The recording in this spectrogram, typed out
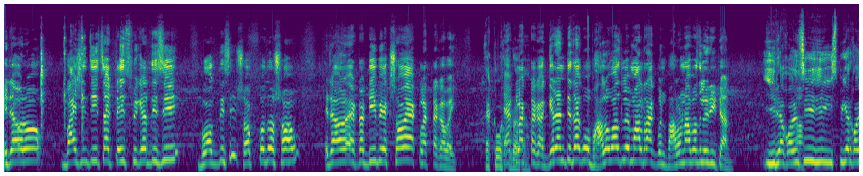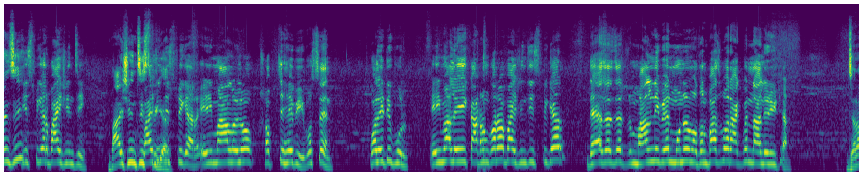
এটা হলো বাইশ ইঞ্চি চারটে স্পিকার দিছি বক্স দিছি সব কত সব। এটা হলো একটা ডিবেক সহ এক লাখ টাকা ভাই। এক লাখ টাকা। গ্যারান্টি থাকব ভালো বাজলে মাল রাখবেন ভালো না বাজলে রিটার্ন ইরা কয়েন্সি স্পিকার কয়েন্সি স্পিকার বাইশ ইঞ্চি। বাইশ ইঞ্চি বাইশ স্পিকার ইঞ্চি স্পিকার এই মাল হলো সবচেয়ে হেভি বুঝছেন? কোয়ালিটি ফুল এই মাল এই কার্টন করা বাইশ ইঞ্চি স্পিকার দেখা যায় যে মাল নিবেন মনের মতন বাঁচবো রাখবেন নাহলে রিটার্ন যারা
